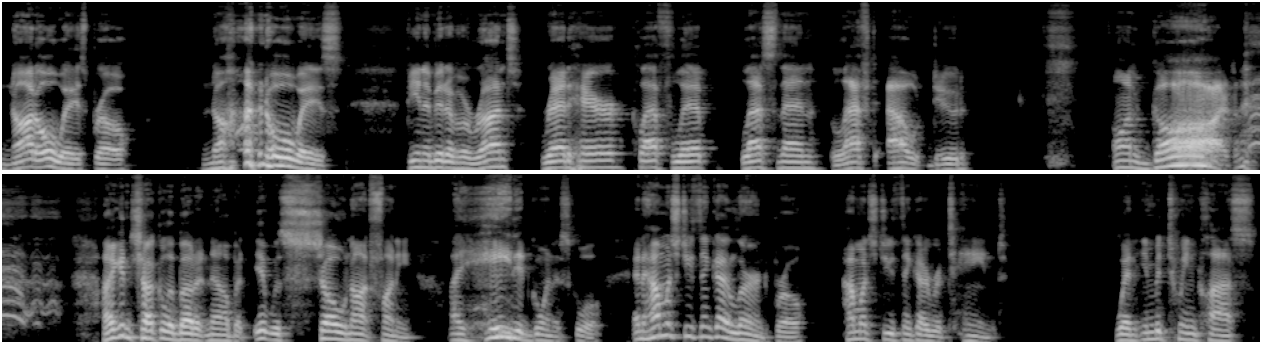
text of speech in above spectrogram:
Not always bro. Not always. Being a bit of a runt red hair cleft lip less than left out dude. On god! I can chuckle about it now but it was so not funny. I hated going to school. And how much do you think i learned bro? How much do you think i retained when in between class,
